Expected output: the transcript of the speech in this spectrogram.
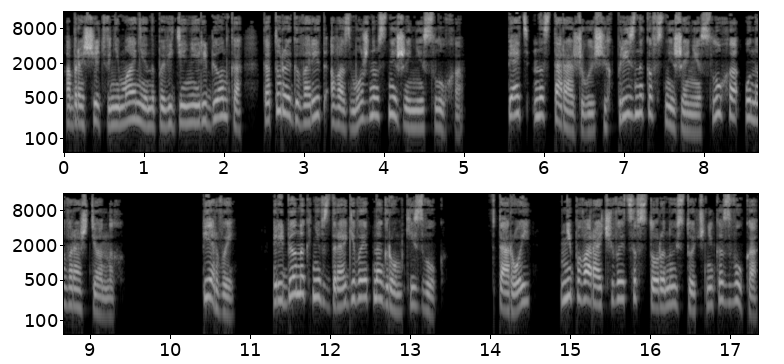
обращать внимание на поведение ребенка, которое говорит о возможном снижении слуха. Пять настораживающих признаков снижения слуха у новорожденных. Первый. Ребенок не вздрагивает на громкий звук. Второй. Не поворачивается в сторону источника звука,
